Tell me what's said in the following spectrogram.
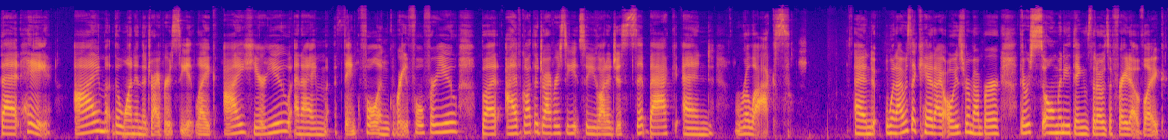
that, hey, I'm the one in the driver's seat. Like, I hear you and I'm thankful and grateful for you, but I've got the driver's seat, so you got to just sit back and relax. And when I was a kid, I always remember there were so many things that I was afraid of. Like,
